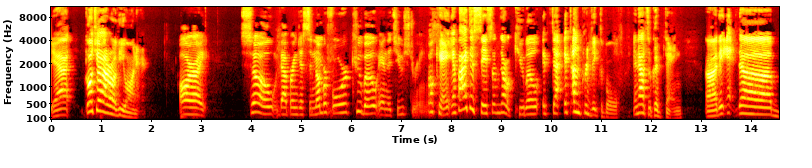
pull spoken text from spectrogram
Yeah, go check out our review on it. All right, so that brings us to number four, Kubo and the Two Strings. Okay, if I had to say something about Kubo, it's that it's unpredictable. and that's a good thing. Uh, the the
